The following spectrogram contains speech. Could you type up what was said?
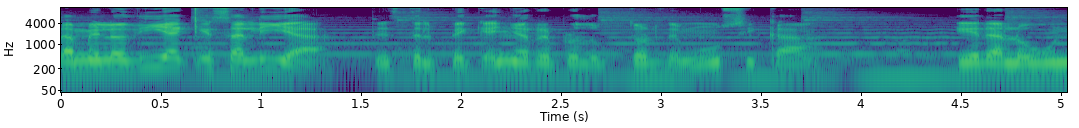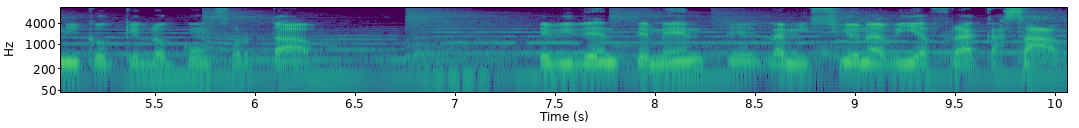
La melodía que salía desde el pequeño reproductor de música era lo único que lo confortaba. Evidentemente la misión había fracasado.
